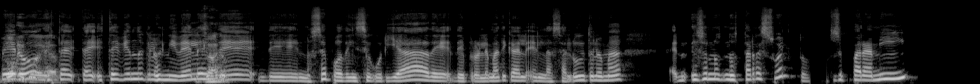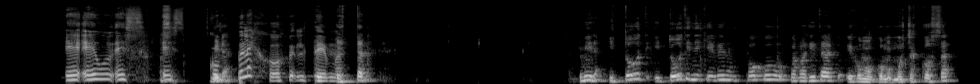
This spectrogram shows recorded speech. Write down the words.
Pero estáis viendo que los niveles de, de, no sé, pues, de inseguridad, de, de, problemática en la salud y todo lo demás, eso no, no está resuelto. Entonces, para mí, e, e, es, es, complejo el tema. Mira, y todo, y todo tiene que ver un poco, como, como muchas cosas,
